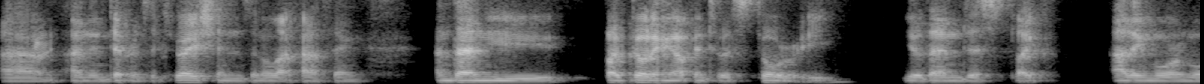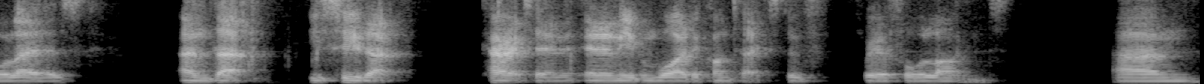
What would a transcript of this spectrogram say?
um, and in different situations and all that kind of thing. And then you by building up into a story you're then just like adding more and more layers and that you see that character in, in an even wider context of three or four lines um,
